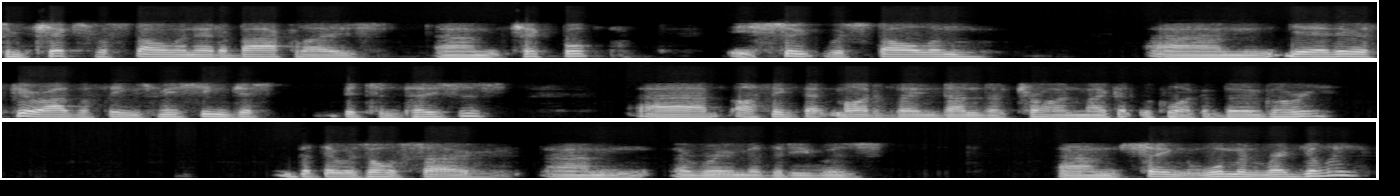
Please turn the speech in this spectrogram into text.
some checks were stolen out of Barclay's um, checkbook. His suit was stolen. Um, yeah, there were a few other things missing, just bits and pieces. Uh, I think that might have been done to try and make it look like a burglary. But there was also um, a rumour that he was um, seeing a woman regularly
